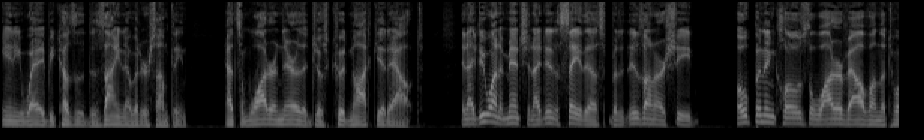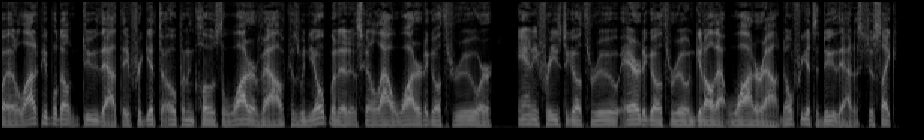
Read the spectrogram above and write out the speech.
anyway because of the design of it or something. Had some water in there that just could not get out. And I do want to mention, I didn't say this, but it is on our sheet. Open and close the water valve on the toilet. A lot of people don't do that. They forget to open and close the water valve because when you open it, it's going to allow water to go through or antifreeze to go through, air to go through, and get all that water out. Don't forget to do that. It's just like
